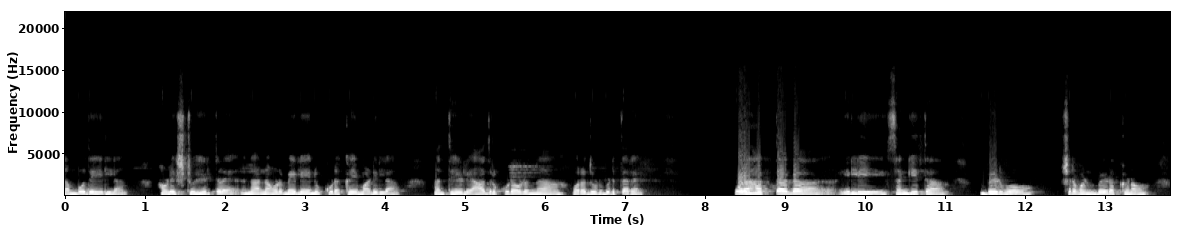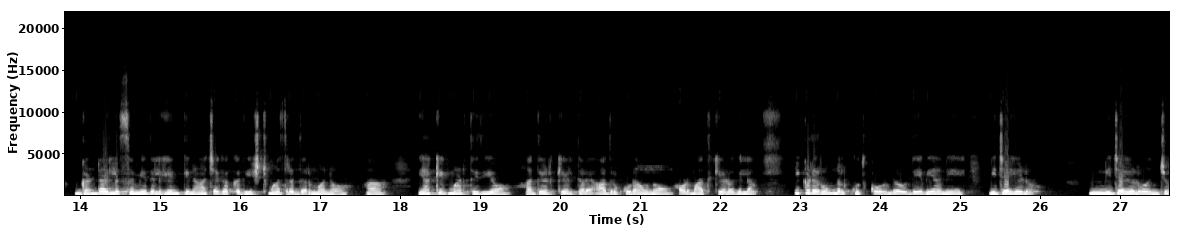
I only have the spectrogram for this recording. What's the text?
ನಂಬೋದೇ ಇಲ್ಲ. ಅವಳು ಎಷ್ಟು ಹೇಳ್ತಾಳೆ, ನಾನು ಅವಳ ಮೇಲೆ ಏನೂ ಕೂಡ ಕೈ ಮಾಡಿಲ್ಲ ಅಂತ ಹೇಳಿ, ಆದರೂ ಕೂಡ ಅವಳನ್ನು ಹೊರದೂಡ್ ಬಿಡ್ತಾರೆ ಹೊರ ಹಾಕಿದಾಗ ಇಲ್ಲಿ ಸಂಗೀತ ಬೇಡವೋ? ಶ್ರವಣ್ ಬೇಡಕ್ಕಣೋ ಕಣೋ. ಗಂಡ ಇಲ್ಲದ ಸಮಯದಲ್ಲಿ ಹೆಂಡತಿನ ಆಚೆಗೆ ಹಾಕೋದು ಎಷ್ಟು ಮಾತ್ರ ಧರ್ಮನೋ ಹಾಂ ಯಾಕೀಗ ಮಾಡ್ತಿದೀಯೋ ಅಂತೇಳಿ ಕೇಳ್ತಾಳೆ. ಆದರೂ ಕೂಡ ಅವನು ಅವಳ ಮಾತು ಕೇಳೋದಿಲ್ಲ. ಈ ಕಡೆ ರೂಮ್ನಲ್ಲಿ ಕೂತ್ಕೊಂಡು ದೇವಿಯಾನಿ ನಿಜ ಹೇಳು. ನಿಜ ಹೇಳು ಅಂಜು.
